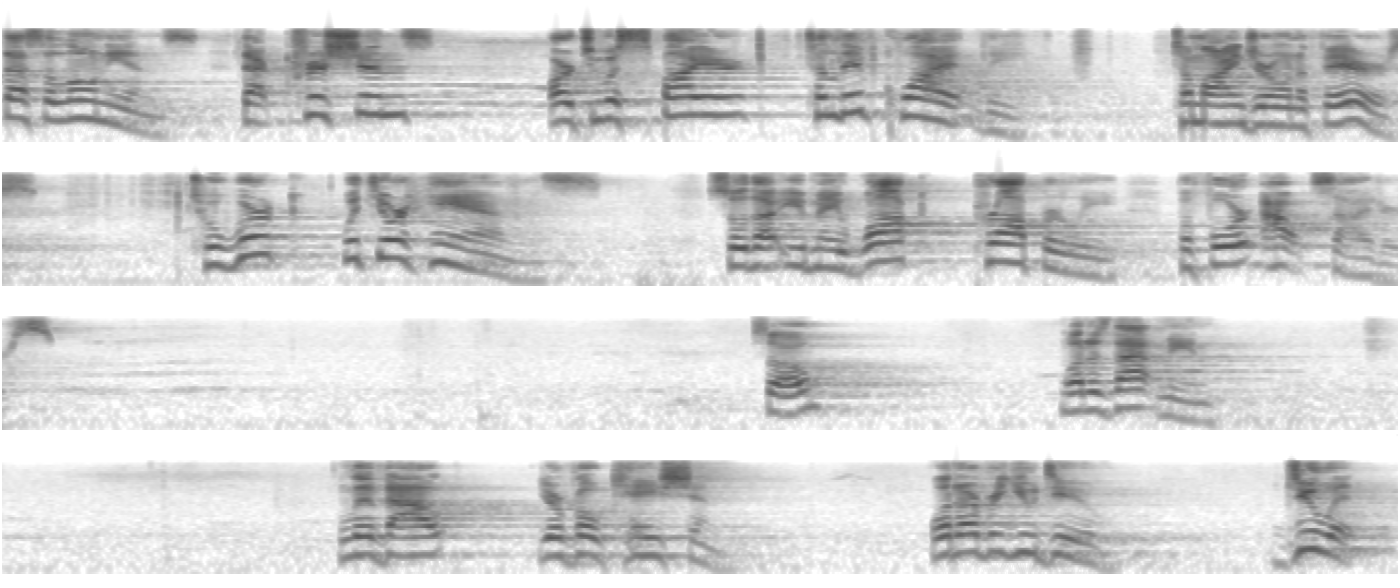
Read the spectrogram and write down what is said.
Thessalonians that Christians are to aspire to live quietly, to mind your own affairs, to work with your hands, so that you may walk properly before outsiders. So, what does that mean? Live out your vocation. Whatever you do, do it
